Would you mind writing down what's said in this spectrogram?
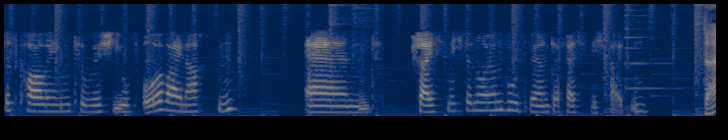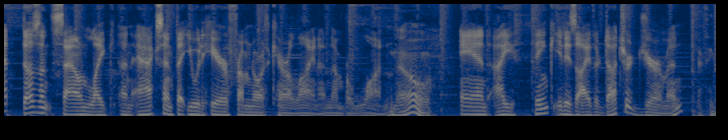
Just calling to wish you frohe Weihnachten and scheißt nicht in euren Hut während der Festlichkeiten. That doesn't sound like an accent that you would hear from North Carolina, number one. No. And I think it is either Dutch or German. I think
